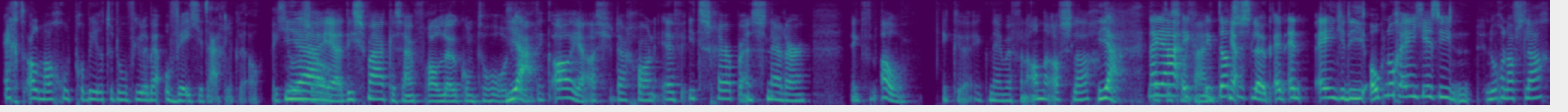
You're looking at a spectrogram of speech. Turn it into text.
echt allemaal goed proberen te doen voor jullie bij, of weet je het eigenlijk wel? Weet je wel, Ja, zo. ja, die smaken zijn vooral leuk om te horen. Ja. Ik denk, oh ja, als je daar gewoon even iets scherper en sneller denkt van, oh, ik, eh, ik neem even een andere afslag. Ja, nou Dat ja, is ik, dat Ja. is leuk. En, en eentje die ook nog eentje is, die nog een afslag.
